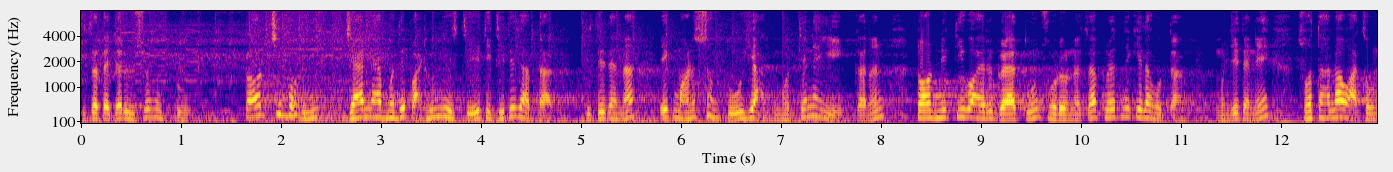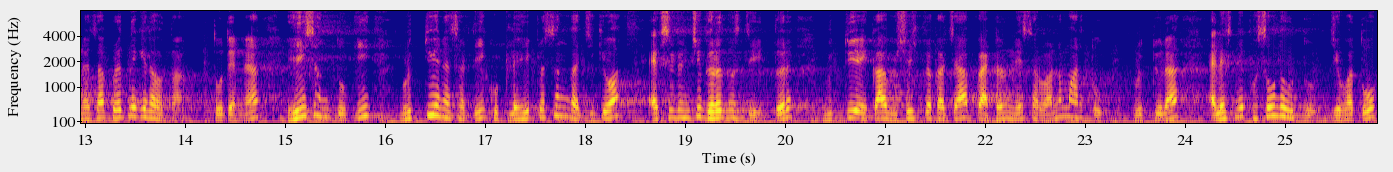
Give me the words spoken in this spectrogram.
तिचा त्याच्यावर विश्वास असतो टॉर्चची बॉडी ज्या लॅबमध्ये पाठवली असते तिथे ते जातात. तिथे त्यांना एक माणूस सांगतो ही आत्महत्या नाही आहे कारण टॉडने ती वायर गळ्यातून सोडवण्याचा प्रयत्न केला होता. म्हणजे त्याने स्वतःला वाचवण्याचा प्रयत्न केला होता. तो त्यांना हेही सांगतो की मृत्यू येण्यासाठी कुठल्याही प्रसंगाची किंवा ॲक्सिडेंटची गरज नसते. तर मृत्यू एका विशेष प्रकारच्या पॅटर्नने सर्वांना मारतो. मृत्यूला ॲलेक्सने फसवलं होतं जेव्हा तो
